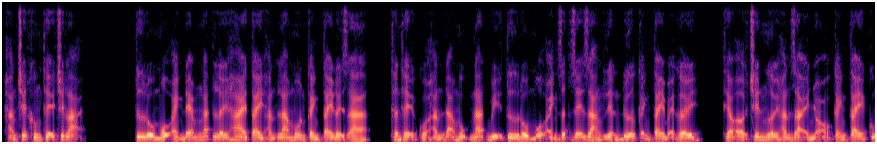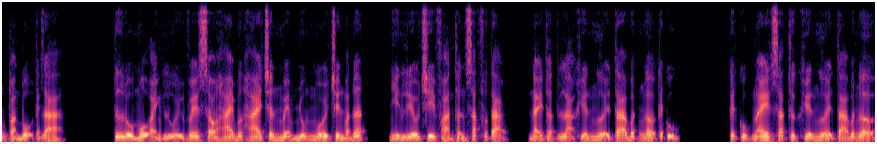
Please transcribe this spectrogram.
Hắn chết không thể chết lại. Tư đồ mộ ảnh đem ngắt lấy hai tay hắn la môn cánh tay lời ra, thân thể của hắn đã mục nát bị tư đồ mộ ảnh rất dễ dàng liền đưa cánh tay bẻ gãy, theo ở trên người hắn dài nhỏ cánh tay cũng toàn bộ tách ra tư đồ mộ ảnh lùi về sau hai bước hai chân mềm nhũn ngồi trên mặt đất, nhìn liêu chi phản thần sắc phức tạp, này thật là khiến người ta bất ngờ kết cục. Kết cục này xác thực khiến người ta bất ngờ.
